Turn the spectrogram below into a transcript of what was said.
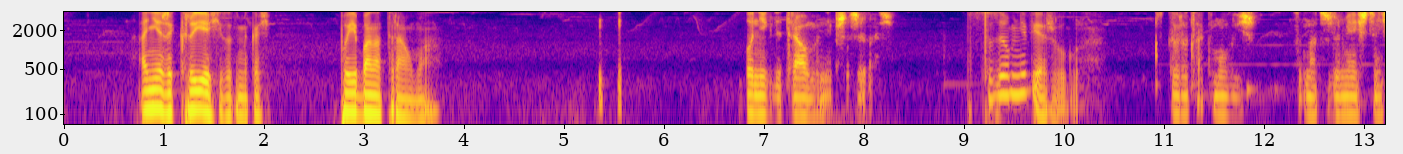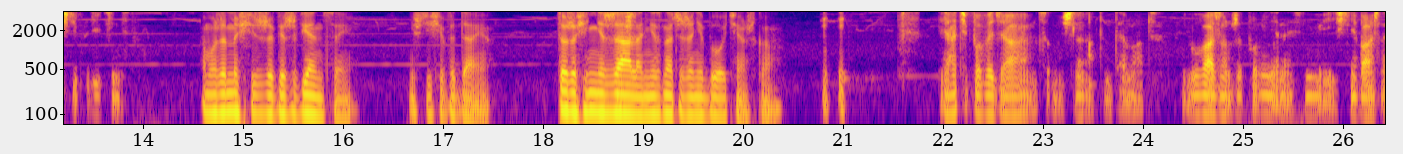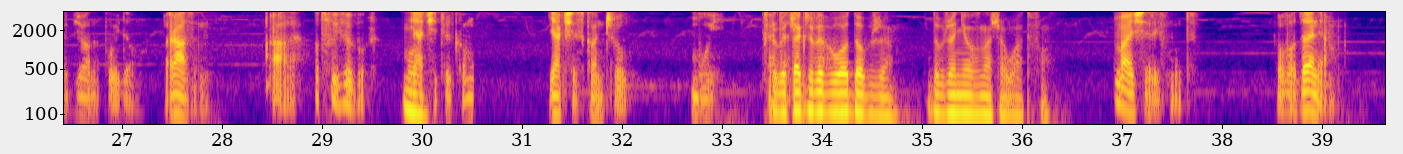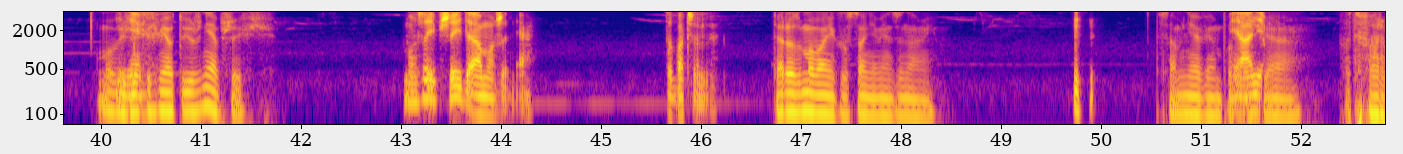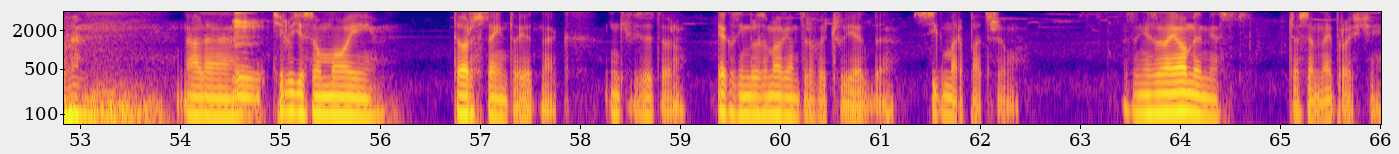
A nie, że kryje się za tym jakaś pojebana trauma. Bo nigdy traumy nie przeżyłeś. Co ty o mnie wiesz w ogóle? Skoro tak mówisz, to znaczy, że miałeś szczęśliwe dzieciństwo. A może myślisz, że wiesz więcej, niż ci się wydaje? To, że się nie żalę, nie znaczy, że nie było ciężko. Ja ci powiedziałem, co myślę na ten temat. I uważam, że powinieneś z nimi iść, nieważne gdzie one pójdą. Razem. Ale to twój wybór. Mów. Ja ci tylko mówię, jak się skończył mój. Robię tak, żeby było dobrze. Dobrze nie oznacza łatwo. Trzymaj się, Richmond. Powodzenia. Mówisz, Niech. żebyś miał tu już nie przyjść. Może i przyjdę, a może nie. Zobaczymy. Ta rozmowa niech zostanie między nami. Sam nie wiem, po co Ja nie- się otwarłem. Ale Mm, ci ludzie są moi. Thorstein to jednak inkwizytor. Jak z nim rozmawiam, trochę czuję, jakby Sigmar patrzył. Z nieznajomym jest czasem najprościej.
